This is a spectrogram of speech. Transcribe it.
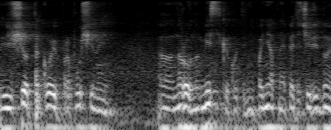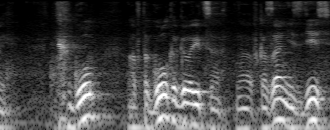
еще такой пропущенный а, на ровном месте какой-то непонятный опять очередной гол, автогол, как говорится, в Казани, здесь.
